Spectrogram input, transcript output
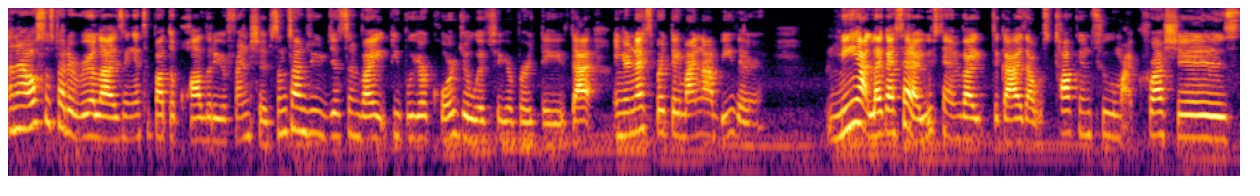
And I also started realizing it's about the quality of friendship. Sometimes you just invite people you're cordial with to your birthdays that, and your next birthday might not be there. Me, like I said, I used to invite the guys I was talking to, my crushes,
